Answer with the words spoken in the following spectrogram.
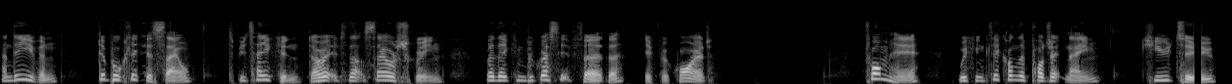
And even double click a sale to be taken directly to that sales screen where they can progress it further if required. From here, we can click on the project name Q2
